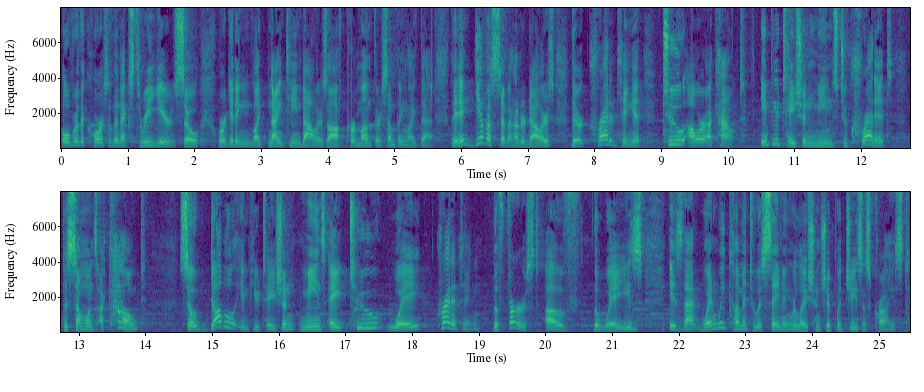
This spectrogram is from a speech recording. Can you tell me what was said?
over the course of the next 3 years. So we're getting like $19 off per month or something like that. They didn't give us $700, they're crediting it to our account. Imputation means to credit to someone's account. So double imputation means a two way crediting. The first of the ways is that when we come into a saving relationship with Jesus Christ,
